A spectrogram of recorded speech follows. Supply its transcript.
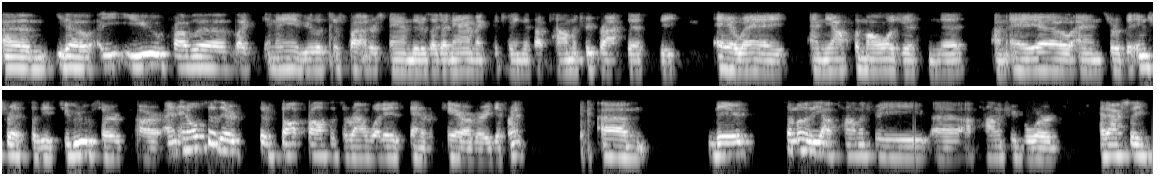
Um, you know, you probably, like any of your listeners probably understand there's a dynamic between this optometry practice, the AOA, and the ophthalmologist and the um, AAO, and sort of the interests of these two groups are, are and, and also their, their thought process around what is standard of care are very different. Um, there, some of the optometry uh, optometry boards have actually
